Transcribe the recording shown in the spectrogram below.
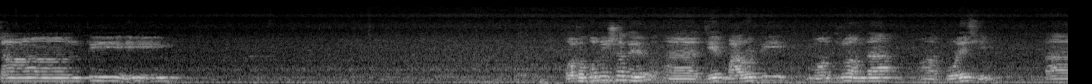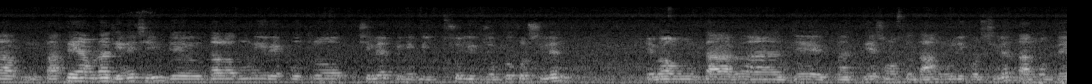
शान्तिः কঠোপনিষদের আহ, যে বারোটি মন্ত্র আমরা আহ, পড়েছি তা তাতে আমরা জেনেছি যে উদ্দালক মুনির এক পুত্র ছিলেন, তিনি বিশ্বজিৎ যজ্ঞ করছিলেন এবং তার যে যে সমস্ত দানগুলি করছিলেন, তার মধ্যে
